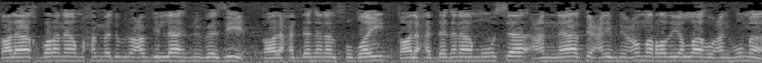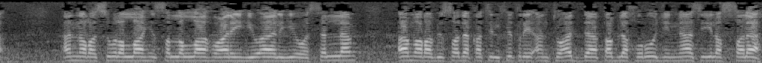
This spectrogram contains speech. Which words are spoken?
قال أخبرنا محمد بن عبد الله بن بزيع. قال حدثنا الفضيل. قال حدثنا موسى عن نافع عن ابن عمر رضي الله عنهما أن رسول الله صلى الله عليه وآله وسلم أمر بصدقة الفطر أن تؤدى قبل خروج الناس إلى الصلاة.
